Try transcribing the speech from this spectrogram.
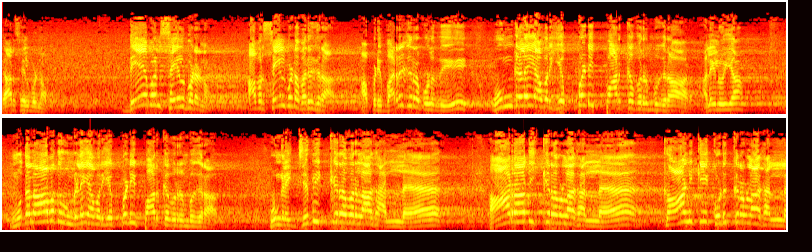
யார் செயல்படணும்? தேவன் செயல்படணும். அவர் செயல்பட வருகிறார். அப்படி வருகிற பொழுது உங்களை அவர் எப்படி பார்க்க விரும்புகிறார்? அலையலுயா. முதலாவது உங்களை அவர் எப்படி பார்க்க விரும்புகிறார்? உங்களை ஜெபிக்கிறவர்களாக அல்ல ஆராதிக்கிறவளாக அல்ல காணிக்கை கொடுக்கிறவளாக அல்ல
